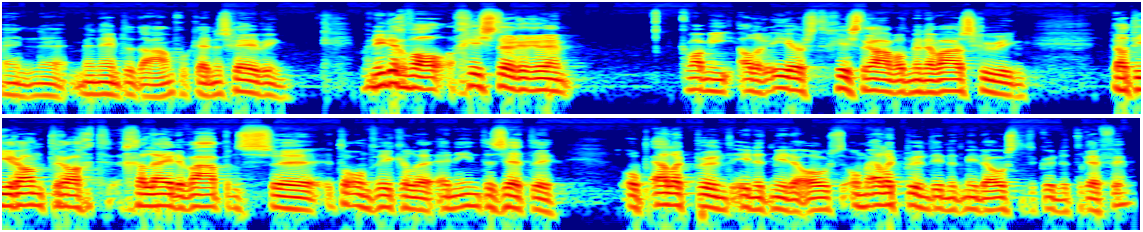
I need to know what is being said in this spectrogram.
men, uh, men neemt het aan voor kennisgeving. Maar in ieder geval, gisteren kwam hij allereerst gisteravond met een waarschuwing dat Iran tracht geleide wapens te ontwikkelen en in te zetten op elk punt in het Midden-Oosten, om elk punt in het Midden-Oosten te kunnen treffen.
